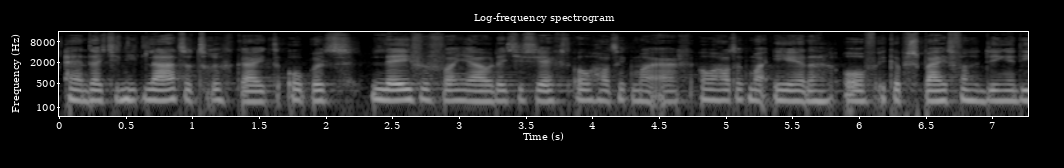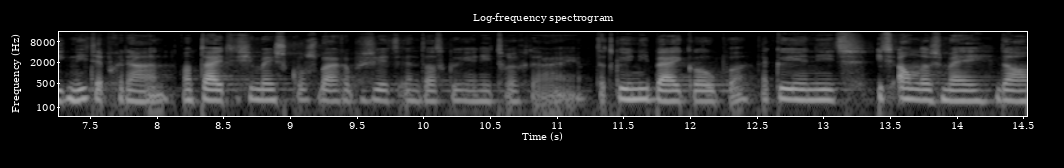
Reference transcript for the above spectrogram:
En dat je niet later terugkijkt op het leven van jou. Dat je zegt, oh had ik maar, oh had ik maar eerder. Of ik heb spijt van de dingen die ik niet heb gedaan. Want tijd is je meest kostbare bezit en dat kun je niet terugdraaien. Dat kun je niet bijkopen. Daar kun je niet iets anders mee dan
